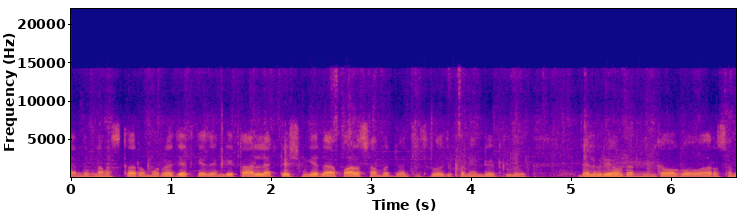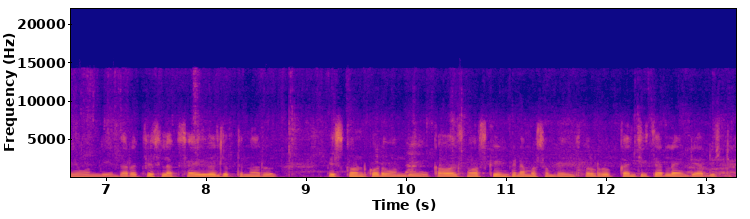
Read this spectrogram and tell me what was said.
అందరికి నమస్కారం. ముర్రాజాతి గేదండి. తాల్ లాక్టేషన్ గేద. పాల సామర్థ్యం వచ్చేసి రోజు పన్నెండు లీటర్లు. డెలివరీ అవ్వడానికి ఇంకా ఒక వారం సమయం ఉంది. ధర వచ్చేసి లక్ష ఐదు వేలు చెప్తున్నారు. డిస్కౌంట్ కూడా ఉంది. కావాల్సిన వారు స్క్రీన్ పే నెంబర్ సంప్రదించగలరు. కంచిచర్ల ఎన్టీఆర్ డిస్టిక్.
